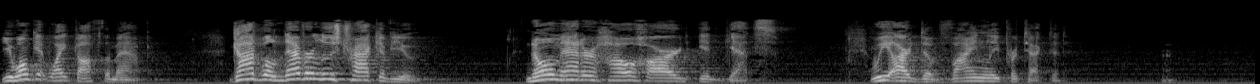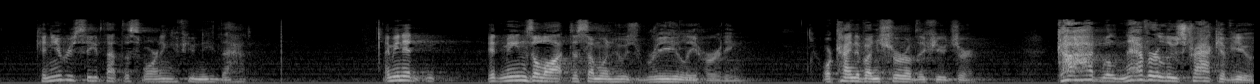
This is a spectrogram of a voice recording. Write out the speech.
You won't get wiped off the map. God will never lose track of you, no matter how hard it gets. We are divinely protected. Can you receive that this morning if you need that? I mean, it, it means a lot to someone who's really hurting or kind of unsure of the future. God will never lose track of you.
